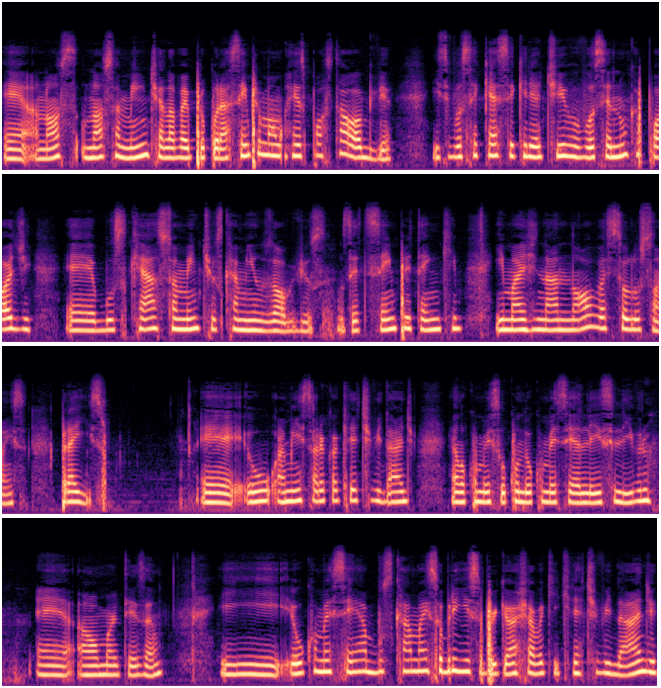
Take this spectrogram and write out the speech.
é, a nossa, nossa mente ela vai procurar sempre uma resposta óbvia. E se você quer ser criativo, você nunca pode é, buscar somente os caminhos óbvios. Você sempre tem que imaginar novas soluções para isso. É, eu, a minha história com a criatividade, ela começou quando eu comecei a ler esse livro, é, Alma Artesã. E eu comecei a buscar mais sobre isso, porque eu achava que criatividade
